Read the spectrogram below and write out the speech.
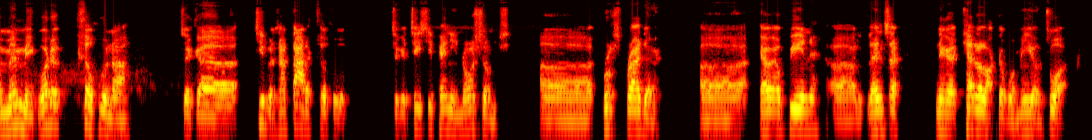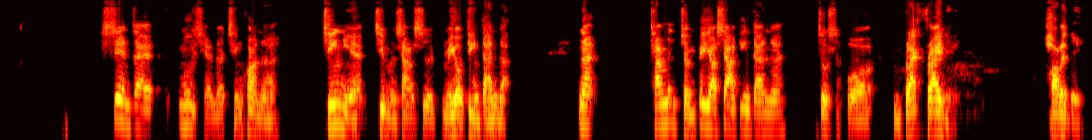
们美国的客户呢，这个基本上大的客户，这个 J.C. Penney、Nordstrom、呃 Brooks Brother，、呃 L.L.B. 呢，呃 Lancer 那个 catalog 的我们也有做。现在目前的情况呢，今年基本上是没有订单的。那他们准备要下订单呢，就是 for Black Friday holiday。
